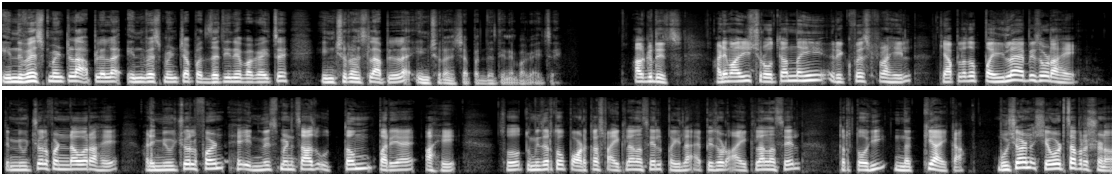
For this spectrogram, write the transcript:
इन्व्हेस्टमेंटला आपल्याला इन्व्हेस्टमेंटच्या पद्धतीने बघायचं आहे इन्शुरन्सला आपल्याला इन्शुरन्सच्या पद्धतीने बघायचं आहे अगदीच. आणि माझी श्रोत्यांनाही रिक्वेस्ट राहील की आपला जो पहिला एपिसोड आहे ते म्युच्युअल फंडावर आहे आणि म्युच्युअल फंड हे इन्व्हेस्टमेंटचा आज उत्तम पर्याय आहे. सो तुम्ही जर तो पॉडकास्ट ऐकला नसेल पहिला एपिसोड ऐकला नसेल तर तोही नक्की ऐका. भूषण शेवटचा प्रश्न.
